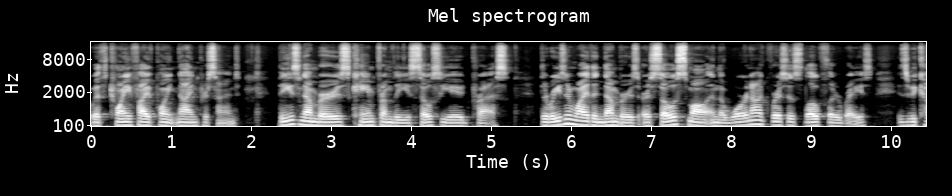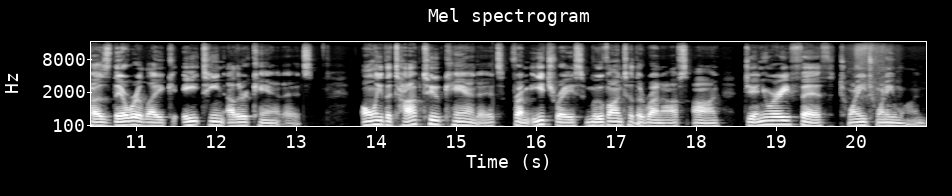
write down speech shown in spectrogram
with 25.9%. These numbers came from the Associated Press. The reason why the numbers are so small in the Warnock versus Loeffler race is because there were like 18 other candidates. Only the top two candidates from each race move on to the runoffs on January 5th, 2021.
